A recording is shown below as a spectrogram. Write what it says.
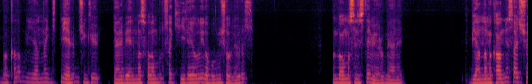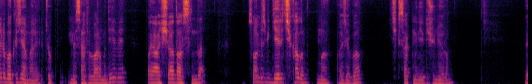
bakalım yanına gitmeyelim. Çünkü yani bir elmas falan bulursak hile yoluyla bulmuş oluyoruz. Bunun da olmasını istemiyorum. Yani bir anlamı kalmıyor. Sadece şöyle bakacağım hani çok mesafe var mı diye ve bayağı aşağıda aslında. Sonra biz bir geri çıkalım mı acaba? Çıksak mı diye düşünüyorum. Ee,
